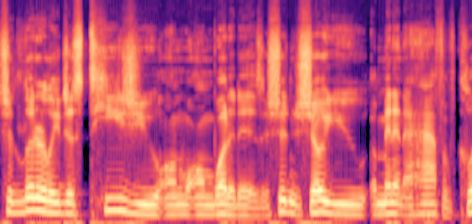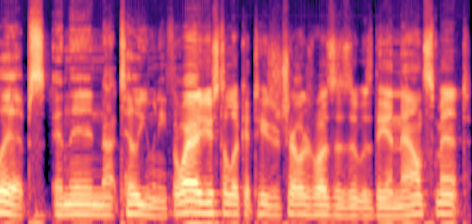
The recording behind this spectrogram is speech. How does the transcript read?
should literally just tease you on on what it is. It shouldn't show you a minute and a half of clips and then not tell you anything. The way I used to look at teaser trailers was is it was the announcement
